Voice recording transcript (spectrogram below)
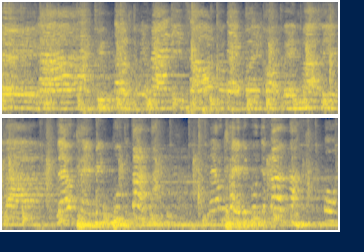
เอ้ยลาขึ้นต้นเป็นมาลีสอนแต่ไปก็เป็นมาลีลาแล้วใครเป็นผู้จัดตั้งอะแล้วใครเป็นผู้จัดตั้งอะโปรด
